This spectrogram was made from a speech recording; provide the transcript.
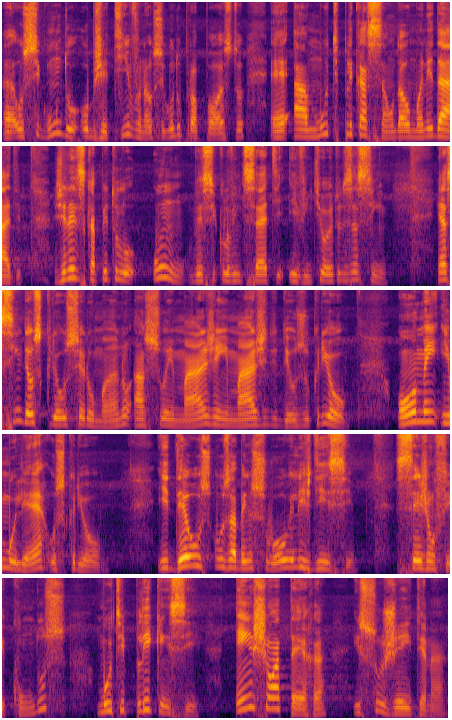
uh, o segundo objetivo, né, o segundo propósito, é a multiplicação da humanidade. Gênesis capítulo 1, versículo 27 e 28 diz assim: E assim Deus criou o ser humano, a sua imagem, a imagem de Deus o criou. Homem e mulher os criou. E Deus os abençoou e lhes disse: Sejam fecundos, multipliquem-se, encham a terra e sujeitem-na.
